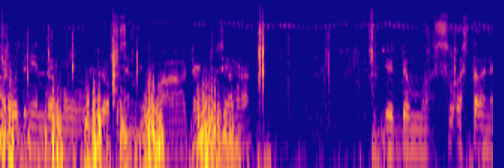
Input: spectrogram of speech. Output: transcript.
હળવદની અંદરનું લોકેશન મિત્રો આ ટાઈપનું છે હમણાં એકદમ સ્વસ્થ અને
